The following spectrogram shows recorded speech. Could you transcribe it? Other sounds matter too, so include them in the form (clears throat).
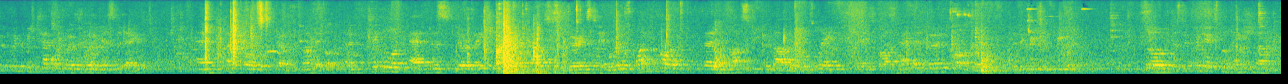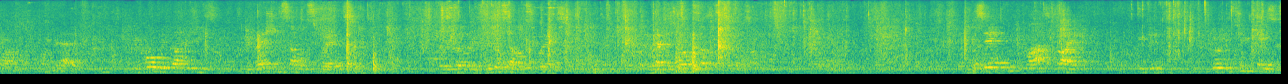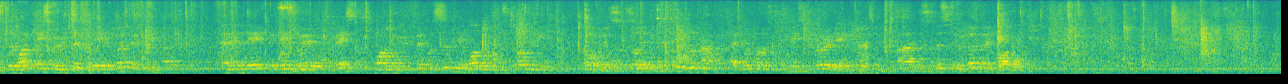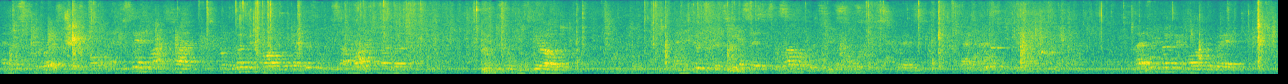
do a quick recap of where we were yesterday. And, uh, Monday, and take a look at this derivation analysis of variance table. There was one column that I did not speak about, it was plain against class, and that third column, the degrees of freedom. So just a quick explanation on, on that. Recall we've got these regression sum of squares. We've got the residual sum of squares. We have the total sum of squares. We said last time we could go to two cases. The one case where we fit the data perfectly, and then the data, the case where the base model we fit was simply a model that was totally homogeneous. So let me just take a look at what those cases were again. Uh, so this is a perfect model. And this is the worst case model. And we said last time, for the perfect model, that this will be some large number, this will be zero, and because the TSS is the sum of the two sources, whereas that so that's the perfect model where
